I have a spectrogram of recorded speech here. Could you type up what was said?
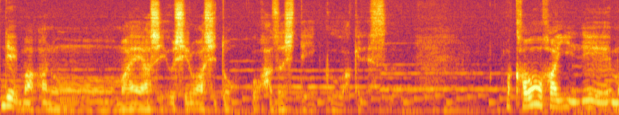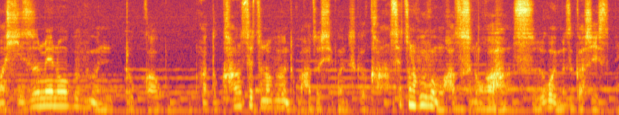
でまああのー、前足後ろ足とこう外していくわけです。まあ、皮を剥いで、まあ、ひずめの部分とかあと関節の部分とか外していくんですけど関節の部分を外すのが すごい難しいですね。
